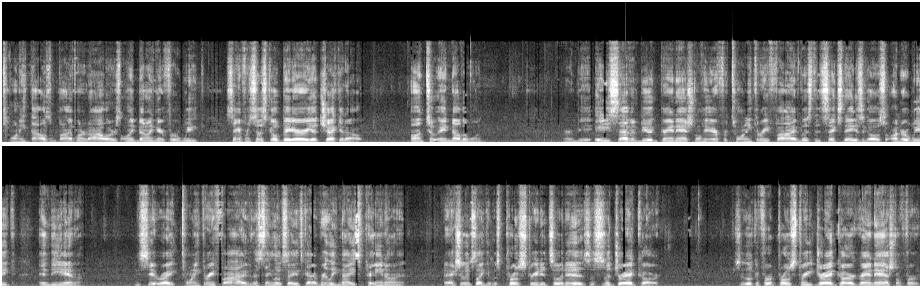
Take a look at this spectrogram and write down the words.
$20,500. Only been on here for a week. San Francisco Bay Area, check it out. On to another one. There be 87 Buick Grand National here for 23.5 listed six days ago, so under a week, Indiana. You see it right, 23.5. And this thing looks like it's got really nice paint on it. It actually looks like it was pro streeted, so it is. This is a drag car. So you're looking for a Pro Street drag car Grand National for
